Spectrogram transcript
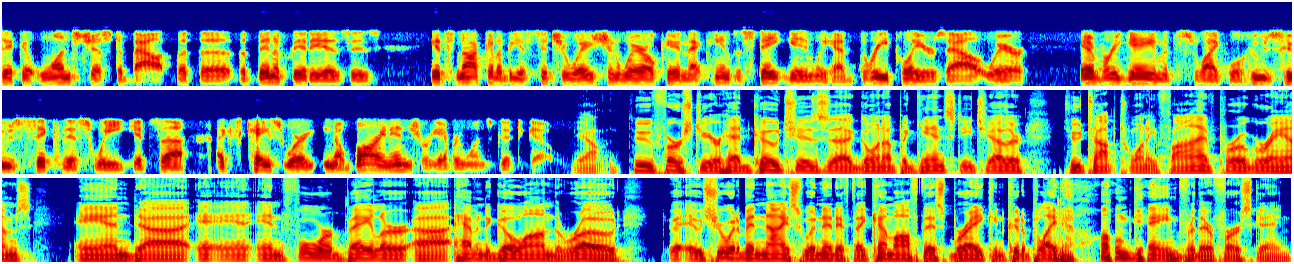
sick at once just about, but the the benefit is is it's not going to be a situation where okay, in that Kansas State game we had three players out where every game it's like, well, who's who's sick this week? It's a, a case where you know, barring injury, everyone's good to go. Yeah, two first year head coaches uh, going up against each other, two top twenty five programs, and uh, and, and for Baylor uh, having to go on the road it sure would have been nice, wouldn't it, if they come off this break and could have played a home game for their first game?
